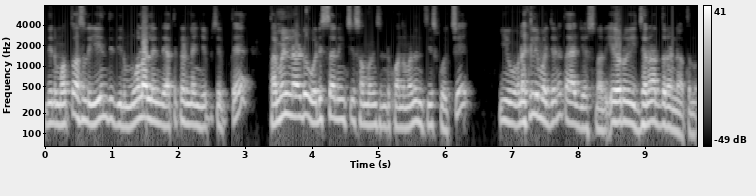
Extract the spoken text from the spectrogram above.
దీన్ని మొత్తం అసలు ఏంది దీని మూలాలు ఏంది ఎతకండి అని చెప్పి చెప్తే తమిళనాడు ఒడిస్సా నుంచి సంబంధించిన కొంతమందిని తీసుకొచ్చి ఈ నకిలీ మద్యాన్ని తయారు చేస్తున్నారు. ఎవరు? ఈ జనార్దన్ అనే అతను.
